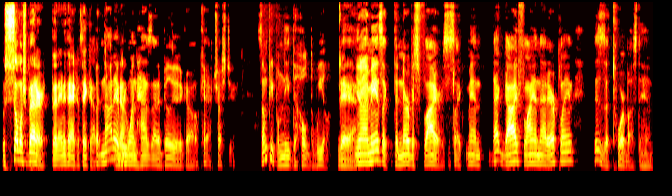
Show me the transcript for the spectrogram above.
was so much better than anything I could think of. But not you know? everyone has that ability to go, okay, I trust you. Some people need to hold the wheel. yeah, yeah. You know what I mean? It's like the nervous flyers. It's like, man, that guy flying that airplane, this is a tour bus to him.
